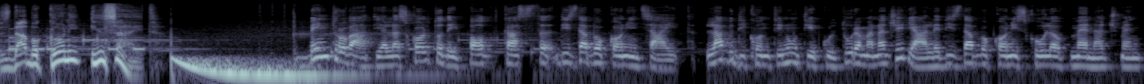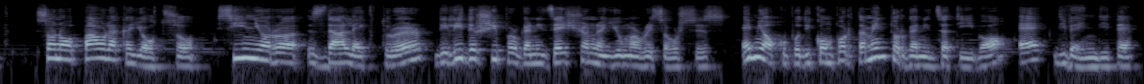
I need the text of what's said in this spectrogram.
Sdabocconi Insight. Bentrovati all'ascolto dei podcast di Sdabocconi Insight, lab di contenuti e cultura manageriale di Sdabocconi School of Management. Sono Paola Caiozzo, Senior SDA Lecturer di Leadership Organization and Human Resources e mi occupo di comportamento organizzativo e di vendite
